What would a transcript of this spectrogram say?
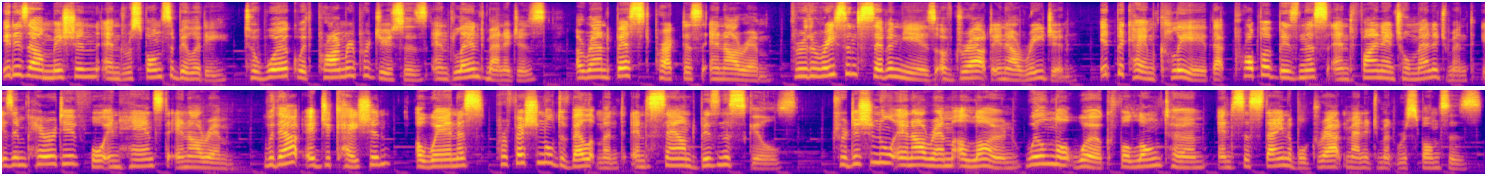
it is our mission and responsibility to work with primary producers and land managers around best practice NRM. Through the recent seven years of drought in our region, it became clear that proper business and financial management is imperative for enhanced NRM. Without education, awareness, professional development and sound business skills, traditional NRM alone will not work for long-term and sustainable drought management responses.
